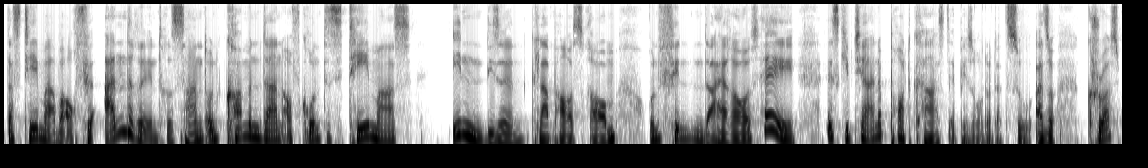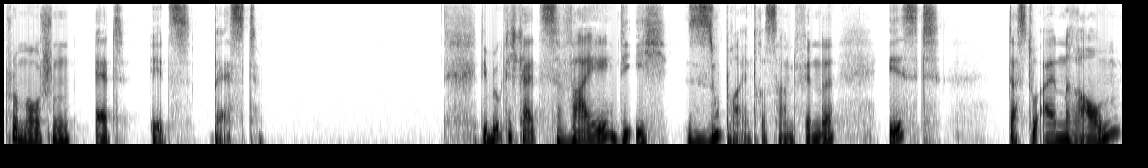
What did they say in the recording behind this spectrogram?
das Thema aber auch für andere interessant und kommen dann aufgrund des Themas in diesen Clubhouse-Raum und finden da heraus, hey, es gibt hier eine Podcast-Episode dazu. Also Cross-Promotion at its best. Die Möglichkeit zwei, die ich super interessant finde, ist dass du einen Raum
